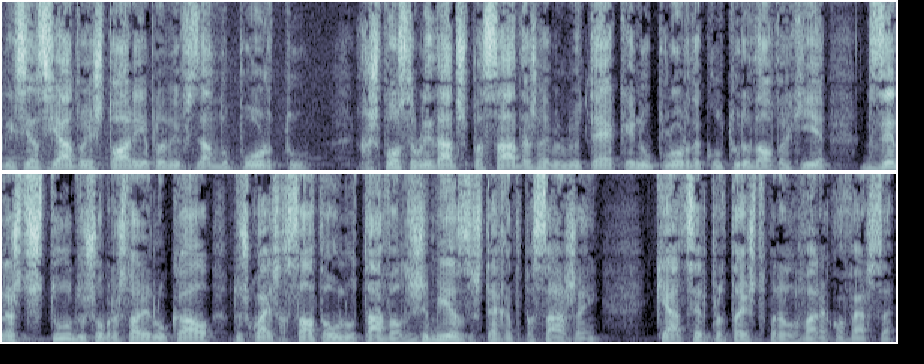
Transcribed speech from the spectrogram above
licenciado em História pela Universidade do Porto, responsabilidades passadas na biblioteca e no pelour da cultura da autarquia, dezenas de estudos sobre a história local, dos quais ressalta o notável Gemeses Terra de Passagem, que há de ser pretexto para levar a conversa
